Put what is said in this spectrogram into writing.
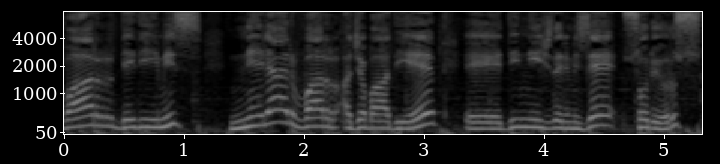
var dediğimiz neler var acaba diye e, dinleyicilerimize soruyoruz.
